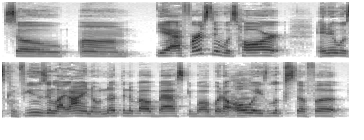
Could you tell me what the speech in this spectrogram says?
So um, yeah, at first it was hard and it was confusing. Like I didn't know nothing about basketball, but I always looked stuff up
